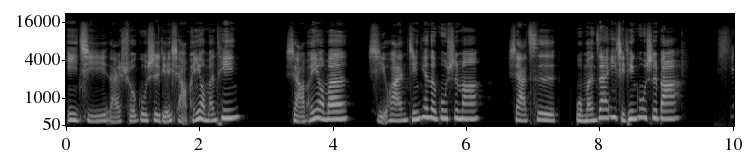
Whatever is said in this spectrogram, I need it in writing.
一起来说故事给小朋友们听。小朋友们喜欢今天的故事吗？下次我们再一起听故事吧。下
